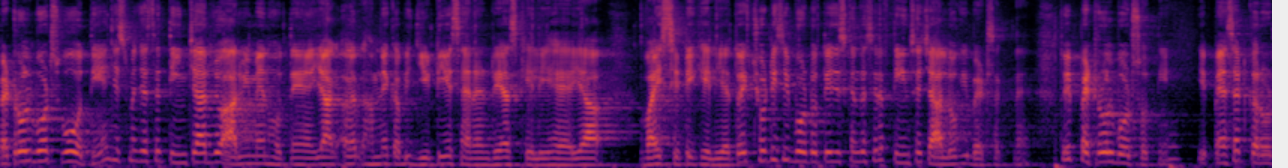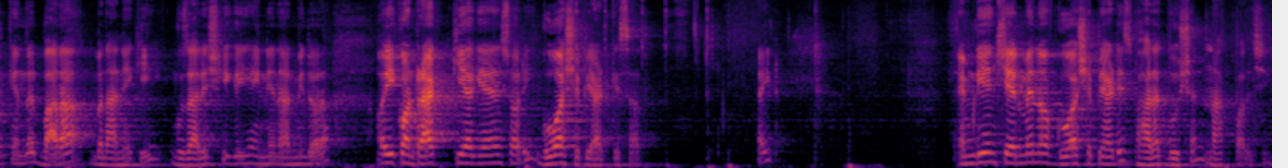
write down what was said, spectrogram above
पेट्रोल बोट्स वो होती हैं जिसमें जैसे तीन चार जो आर्मी मैन होते हैं, या अगर हमने कभी G T A San Andreas खेली है, या वाइस सिटी खेली है तो एक छोटी सी बोट होती है जिसके अंदर सिर्फ़ तीन से चार लोग ही बैठ सकते हैं। तो ये पेट्रोल बोट्स होती हैं। ये पैंसठ करोड़ के अंदर बारह बनाने की गुजारिश की गई है इंडियन आर्मी द्वारा, और ये कॉन्ट्रैक्ट किया गया है सॉरी गोवा शिपयार्ड के साथ। Right MD and chairman of Goa shipyard is Bharat Bhushan Nagpal ji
